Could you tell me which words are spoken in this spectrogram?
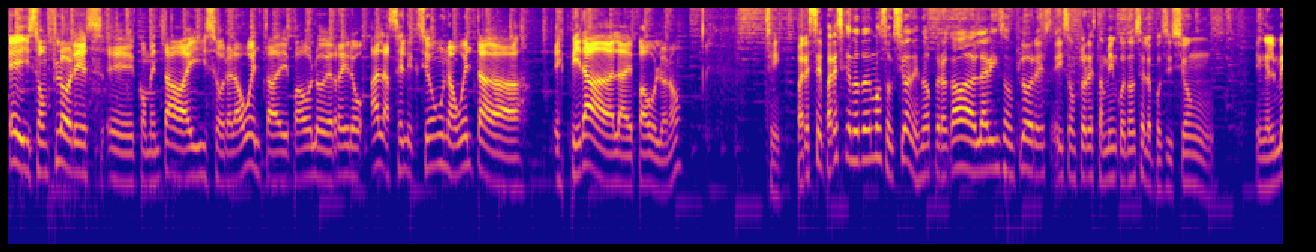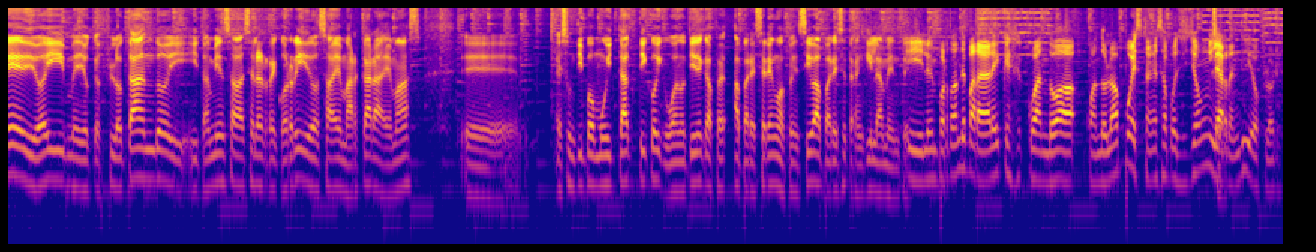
Edison Flores eh, comentaba ahí sobre la vuelta de Paolo Guerrero a la selección, una vuelta esperada la de Paolo, ¿no? Sí, parece, parece que no tenemos opciones, ¿no? Pero acaba de hablar Edison Flores. Edison Flores también conoce la posición en el medio, ahí medio que flotando y, y también sabe hacer el recorrido, sabe marcar además. Eh, es un tipo muy táctico y que cuando tiene que ap- aparecer en ofensiva aparece tranquilamente. Y lo importante para Gareca es que cuando, ha- cuando lo ha puesto en esa posición le ha rendido Flores.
